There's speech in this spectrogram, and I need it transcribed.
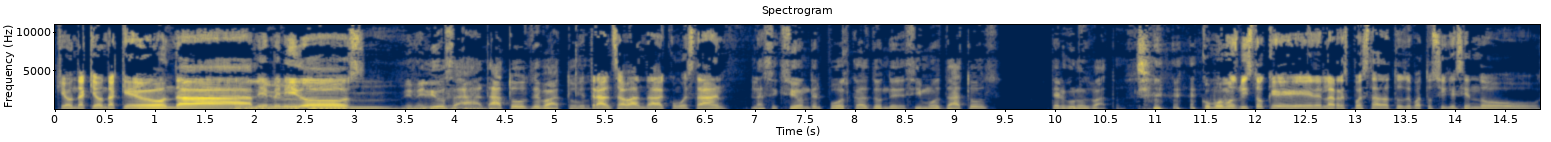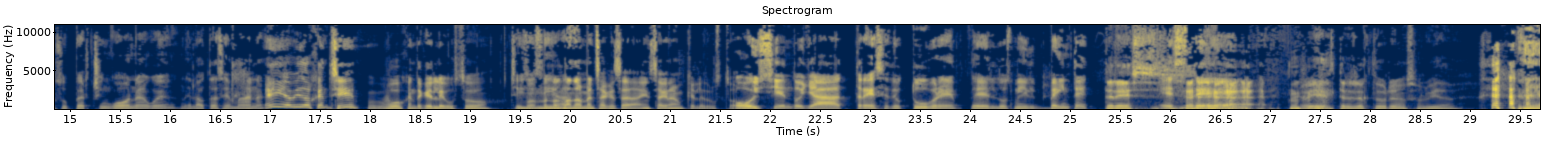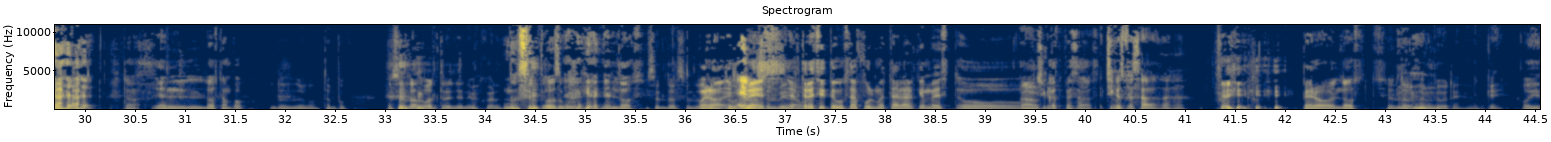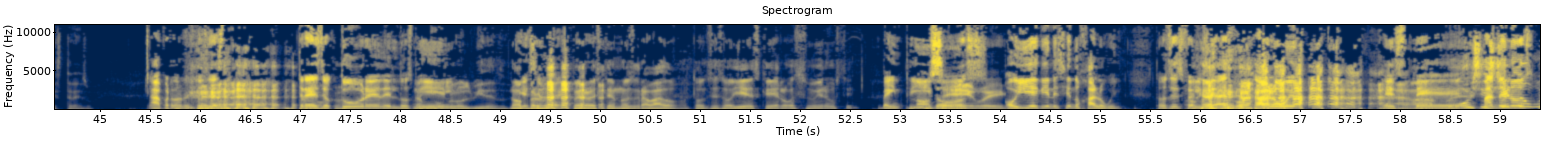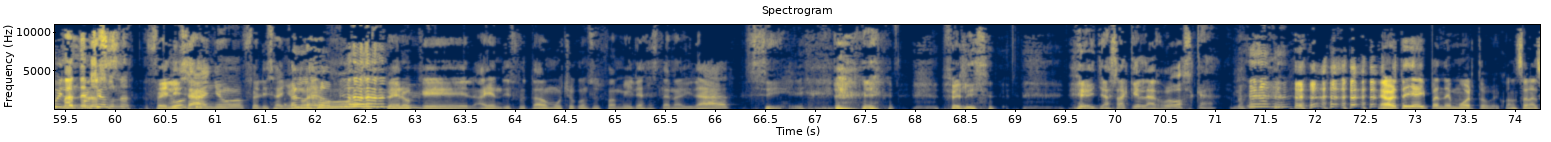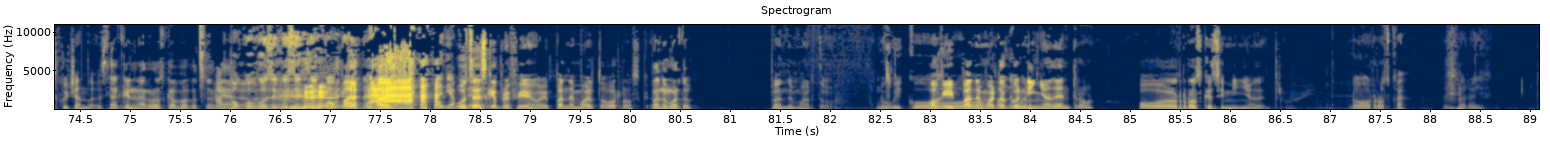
¿Qué onda, qué onda, qué onda? Bienvenidos. Bienvenidos a Datos de Vatos, ¿Qué tranza, banda? ¿Cómo están? la sección del podcast donde decimos datos de algunos vatos. Como hemos visto que la respuesta a datos de vatos sigue siendo súper chingona, güey, de la otra semana. Ey, ha habido gente, sí, hubo gente que le gustó. Sí, sí, nos sí, nos mandó mensajes a Instagram que les gustó. Hoy siendo ya 13 de octubre del 2020, Tres. este... Oye, el 3 de octubre no se olvida. güey. No, el 2 tampoco. Los luego tampoco. ¿Es el 2 o el 3? Ya ni me acuerdo. no sé dos, güey. El 2. Es el 2. Bueno, el El- 3, se olvida, el 3 si te gusta Full Metal Alchemist o Ah, ok. Chicas Pesadas. Chicas pesadas, ajá. Pero el 2. El 2 de octubre. Ok. Hoy es 3, güey. Ah, perdón, entonces 3 de octubre del Tampoco lo 2022. olvides. No, pero, pero este no es grabado. Entonces, oye, ¿es que ya lo vas a subir, Agustín? No sé, güey. Hoy viene siendo Halloween. Entonces, felicidades por Halloween. Este, pues. Uy, sí mándenos, la mándenos una Feliz año, feliz año nuevo. madre. Espero que hayan disfrutado mucho con sus familias esta Navidad. Sí. Feliz. Eh, ya saqué la rosca. ¿no? Ahorita ya hay pan de muerto, güey, cuando están escuchando esto. Saquen la rosca para cotorrear. ¿A poco José José sacó pan? Ah, ya, ¿Ustedes pero- qué prefieren, güey? ¿Pan de muerto o rosca? Pan de muerto. Pan de muerto, güey. No ubico. Ok, ¿pan de muerto con muerto. niño adentro o rosca sin niño adentro, güey? No, rosca.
